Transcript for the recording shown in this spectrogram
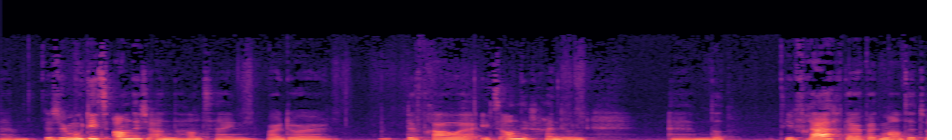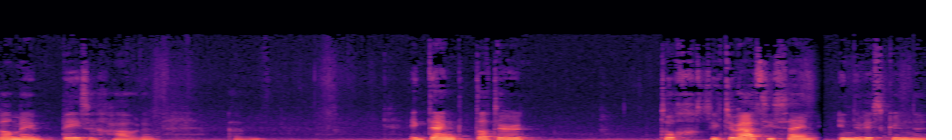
Um, dus er moet iets anders aan de hand zijn, waardoor de vrouwen iets anders gaan doen. Um, dat, die vraag, daar heb ik me altijd wel mee bezig gehouden. ik denk dat er toch situaties zijn in de wiskunde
